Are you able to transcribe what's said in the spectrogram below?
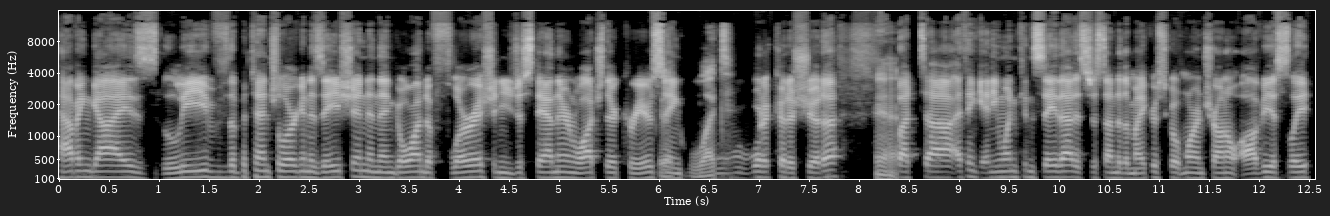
having guys leave the potential organization and then go on to flourish, and you just stand there and watch their careers, saying, "What woulda, coulda, shoulda." Yeah. But uh, I think anyone can say that. It's just under the microscope more in Toronto, obviously.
